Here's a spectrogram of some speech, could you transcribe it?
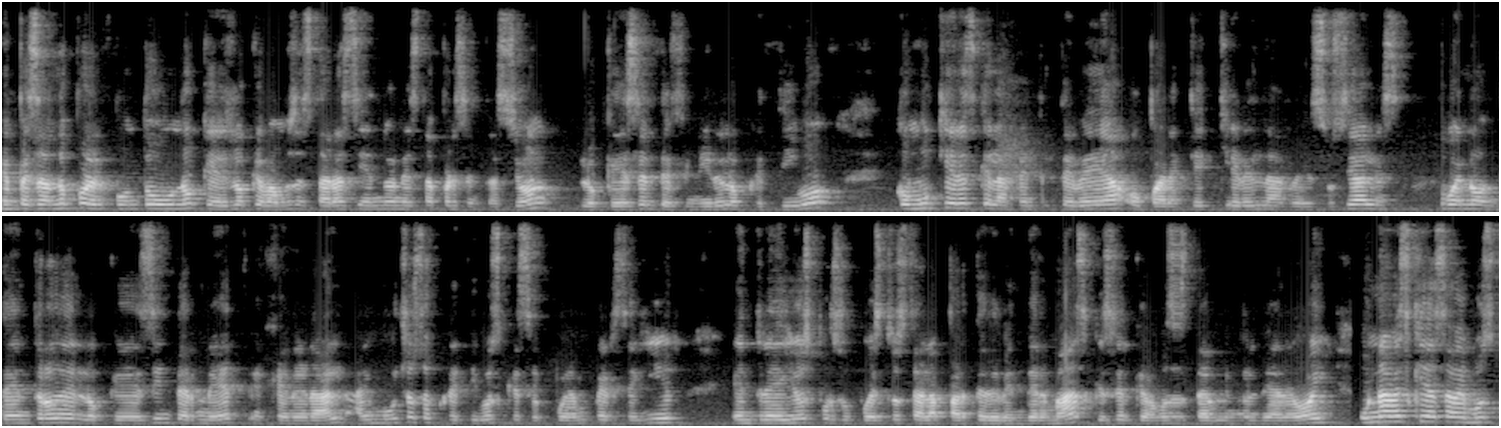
Empezando por el punto uno, que es lo que vamos a estar haciendo en esta presentación, lo que es el definir el objetivo, cómo quieres que la gente te vea o para qué quieres las redes sociales. Bueno, dentro de lo que es Internet en general, hay muchos objetivos que se pueden perseguir. Entre ellos, por supuesto, está la parte de vender más, que es el que vamos a estar viendo el día de hoy. Una vez que ya sabemos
